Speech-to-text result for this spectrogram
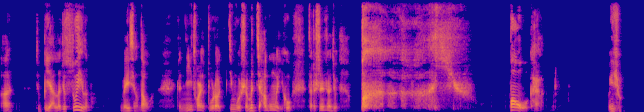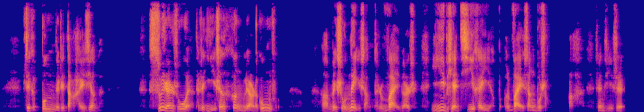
啊，就扁了，就碎了吗？没想到啊，这泥团也不知道经过什么加工了以后，在他身上就。爆开了！哎呦，这个崩的这大海象啊，虽然说呀，他是一身横练的功夫，啊，没受内伤，但是外边是一片漆黑呀，外伤不少啊，身体是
